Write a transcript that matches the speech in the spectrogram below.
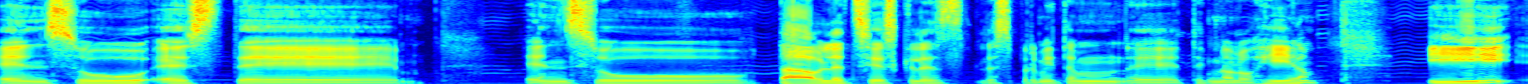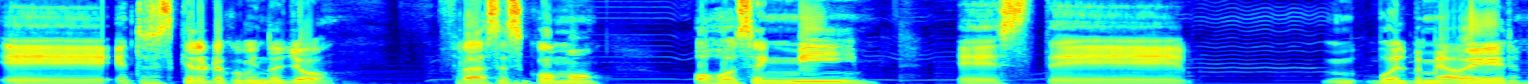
en su, este, en su tablet, si es que les, les permiten eh, tecnología. Y eh, entonces, ¿qué le recomiendo yo? Frases como, ojos en mí, este, vuélveme a ver,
